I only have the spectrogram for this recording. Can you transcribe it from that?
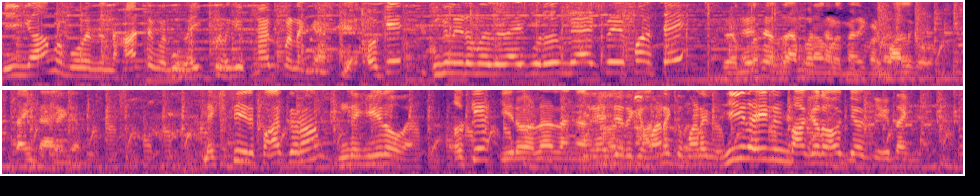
நீங்காம போகுது இந்த ஹார்ட்டை வந்து லைக் பண்ணுங்க ஷேர் பண்ணுங்க. ஓகே உங்களிடம் வந்து லைக் நெக்ஸ்ட் இயர் பார்க்குறோம் இந்த ஹீரோவை ஓகே ஹீரோலாம் இல்லைங்க வணக்கம் வணக்கம். ஹீரோயின் பார்க்குறோம். ஓகே ஓகே தேங்க்யூ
